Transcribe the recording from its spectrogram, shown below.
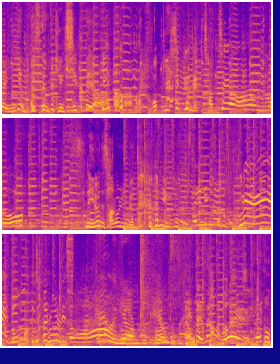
야, 이게 무슨 긱시크야. 어, 긱시크 그 자체야, 이거. 근데 이런 데 잘 어울리면. 아니, 요즘 그 셀링에서. 그래! 너무 잘 어울리잖아. 야, 근데 새로운 너의 새로운.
